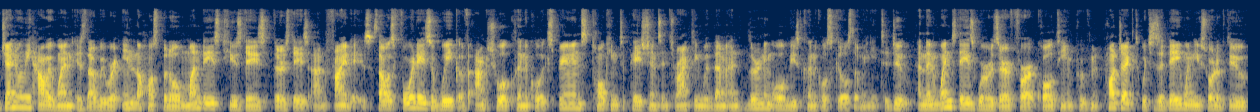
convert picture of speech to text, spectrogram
Generally how it went is that we were in the hospital Mondays, Tuesdays, Thursdays, and Fridays. So that was four days a week of actual clinical experience, talking to patients, interacting with them, and learning all of these clinical skills that we need to do. And then Wednesdays were reserved for our quality improvement project, which is a day when you sort of do,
